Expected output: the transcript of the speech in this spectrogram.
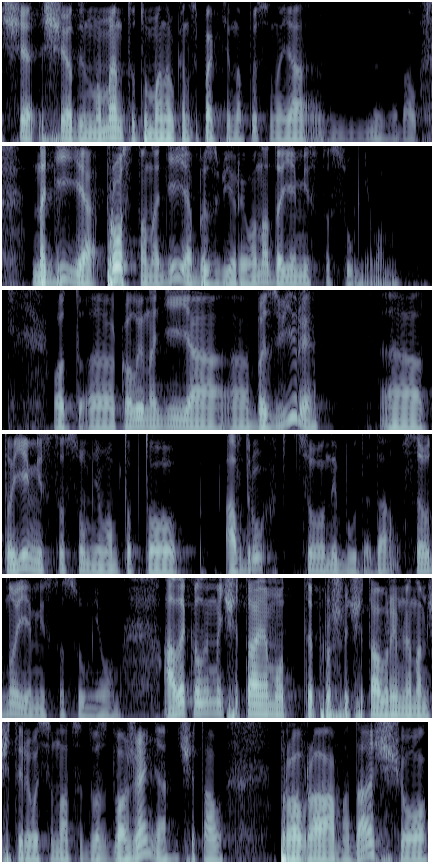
Ще, ще один момент. Тут у мене в конспекті написано, я не згадав. Надія, просто надія без віри, вона дає місце сумнівам. От е, коли надія е, без віри, е, то є місце сумнівам. Тобто, а вдруг цього не буде. Да? Все одно є місце сумнівам. Але коли ми читаємо те, про що читав Римлянам 4, 18, 22 Женя, читав про Авраама, да, що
